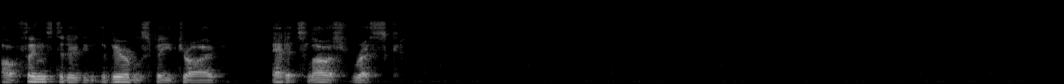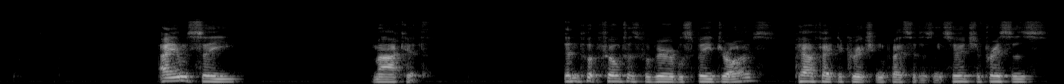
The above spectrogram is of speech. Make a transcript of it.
of things to do to get the variable speed drive at its lowest risk. AMC market. Input filters for variable speed drives, power factor correction capacitors and surge suppressors,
